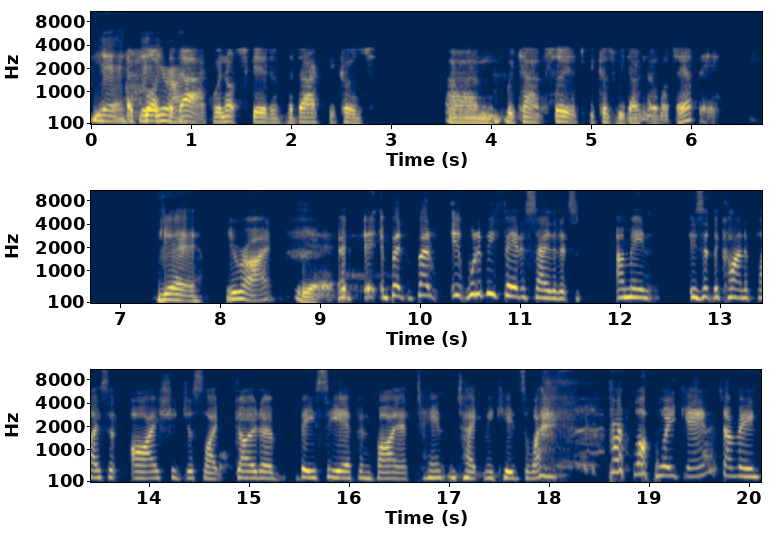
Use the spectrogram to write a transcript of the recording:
Yeah, it's yeah, like the right. dark. We're not scared of the dark because um, we can't see. It's because we don't know what's out there. Yeah, you're right. Yeah, but but it would it be fair to say that it's? I mean, is it the kind of place that I should just like go to BCF and buy a tent and take my kids away for a long weekend? I mean,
